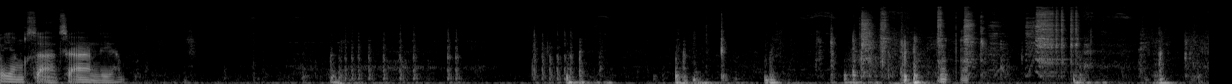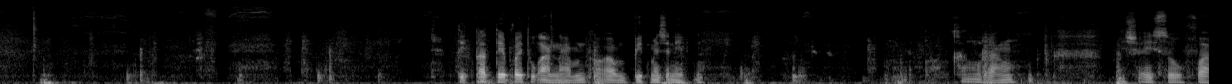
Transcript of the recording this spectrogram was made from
ก็ยังสะอาดสะอ้านดีครับ ติดพลาเทปไว้ทุกอันนะครับเพราะมันปิดไม่สนิท ข้างหลัง ไม่ใช่โซฟา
